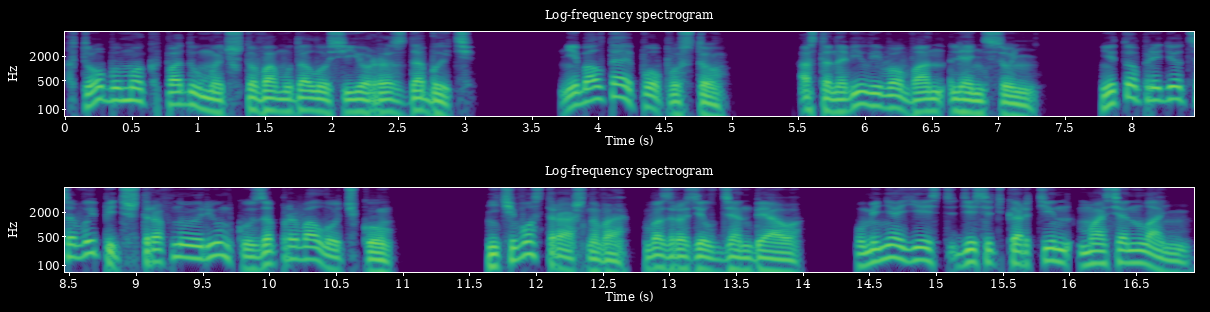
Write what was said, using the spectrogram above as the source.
Кто бы мог подумать, что вам удалось ее раздобыть? Не болтай попусту. Остановил его Ван Ляньсунь. Не то придется выпить штрафную рюмку за проволочку. «Ничего страшного», — возразил Дзян Бяо. «У меня есть 10 картин Масян Лань».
